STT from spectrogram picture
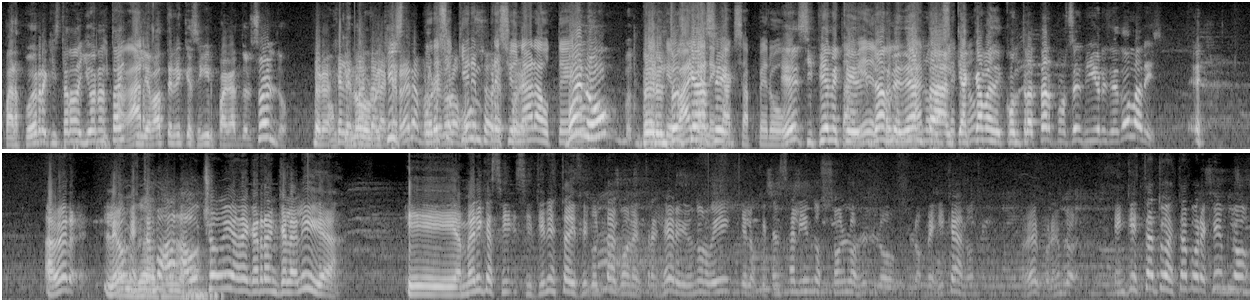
para poder registrar a Jonathan y, le va a tener que seguir pagando el sueldo. Pero es que le no lo registra. Por eso quieren presionar a Otero. Bueno, pero entonces ¿qué hace? ¿Eh? Si tiene que darle de alta al que acaba de contratar por 6 millones de dólares. A ver, León, estamos a 8 días de que arranque la liga. Y América, si, tiene esta dificultad con extranjeros, y uno lo ve que los que están saliendo son los, los, mexicanos. A ver, por ejemplo, ¿en qué estatus está, por ejemplo,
